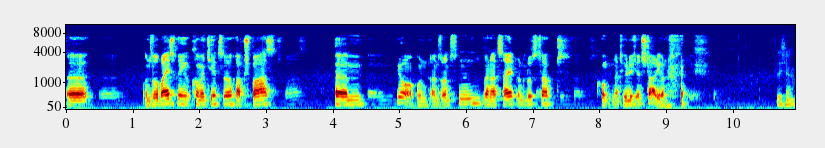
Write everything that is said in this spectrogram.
äh, unsere Beiträge, kommentiert sie, habt Spaß. Ähm, ja, und ansonsten, wenn ihr Zeit und Lust habt, kommt natürlich ins Stadion. Sicher.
